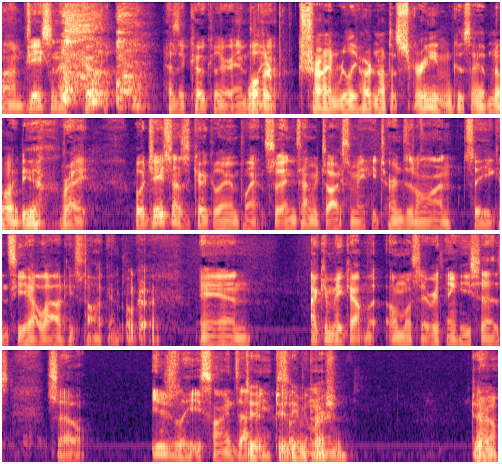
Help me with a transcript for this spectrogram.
Um, Jason has a cochlear, has a cochlear implant. well, they're trying really hard not to scream because they have no idea. Right. Well, Jason has a cochlear implant, so anytime he talks to me, he turns it on so he can see how loud he's talking, Okay. and I can make out mo- almost everything he says. So usually he signs at Do, me do so the I can impression. Do, No. an,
